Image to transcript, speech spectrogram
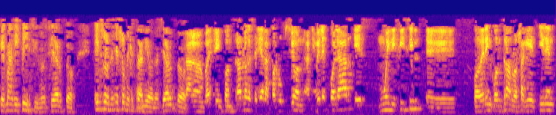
que es más difícil, ¿no es cierto? Eso, eso me extrañó, ¿no es cierto? Claro, encontrar lo que sería la corrupción a nivel escolar es muy difícil eh, poder encontrarlo, ya que tienen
